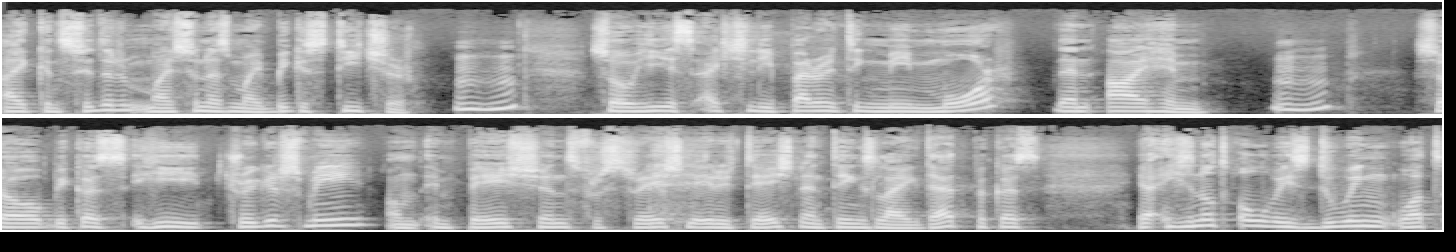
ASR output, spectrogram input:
i consider my son as my biggest teacher so he is actually parenting me more than i him so because he triggers me on impatience, frustration, irritation, and things like that. Because yeah, he's not always doing what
